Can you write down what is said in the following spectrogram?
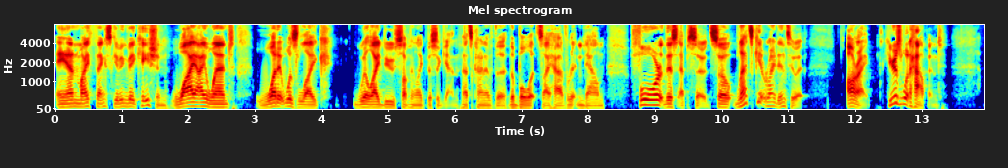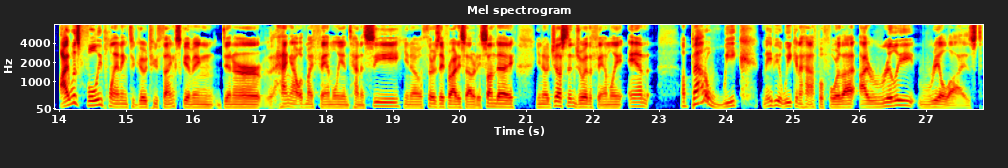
and my Thanksgiving vacation. Why I went, what it was like, will I do something like this again? That's kind of the the bullets I have written down for this episode. So let's get right into it. All right, here's what happened. I was fully planning to go to Thanksgiving dinner, hang out with my family in Tennessee, you know, Thursday, Friday, Saturday, Sunday, you know, just enjoy the family. And about a week, maybe a week and a half before that, I really realized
